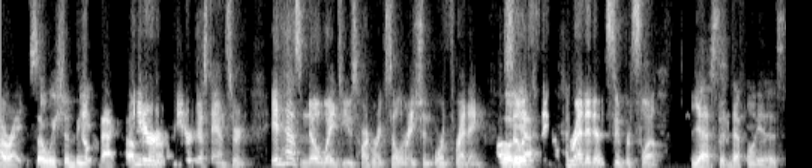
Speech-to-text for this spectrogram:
all right, so we should be back up. Peter. Peter just answered. It has no way to use hardware acceleration or threading, Oh so yeah, it's single threaded and super slow. yes, it definitely is.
